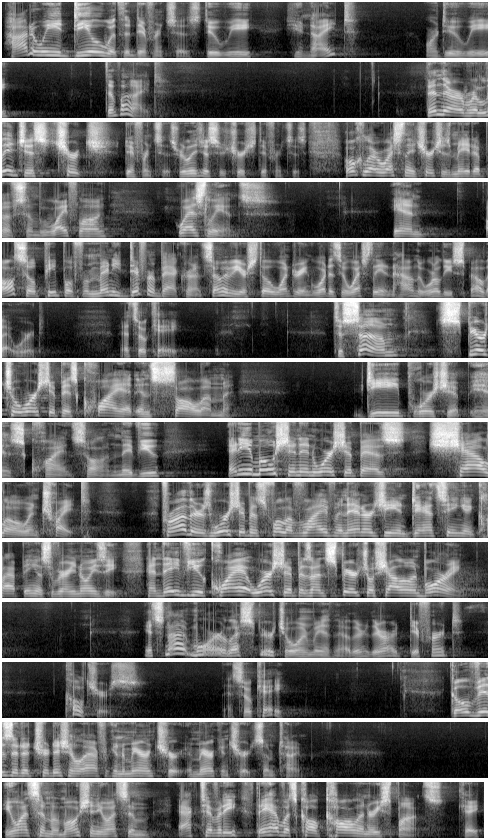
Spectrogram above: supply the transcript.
How do we deal with the differences? Do we unite or do we divide? Then there are religious church differences, religious or church differences. Claire Wesleyan Church is made up of some lifelong Wesleyans. And also people from many different backgrounds. Some of you are still wondering what is a Wesleyan and how in the world do you spell that word? That's okay. To some, spiritual worship is quiet and solemn. Deep worship is quiet and solemn. And they view any emotion in worship as shallow and trite. For others, worship is full of life and energy and dancing and clapping. It's very noisy. And they view quiet worship as unspiritual, shallow, and boring. It's not more or less spiritual one way or another. There are different cultures. That's okay. Go visit a traditional African American church sometime. You want some emotion, you want some activity? They have what's called call and response. Okay?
